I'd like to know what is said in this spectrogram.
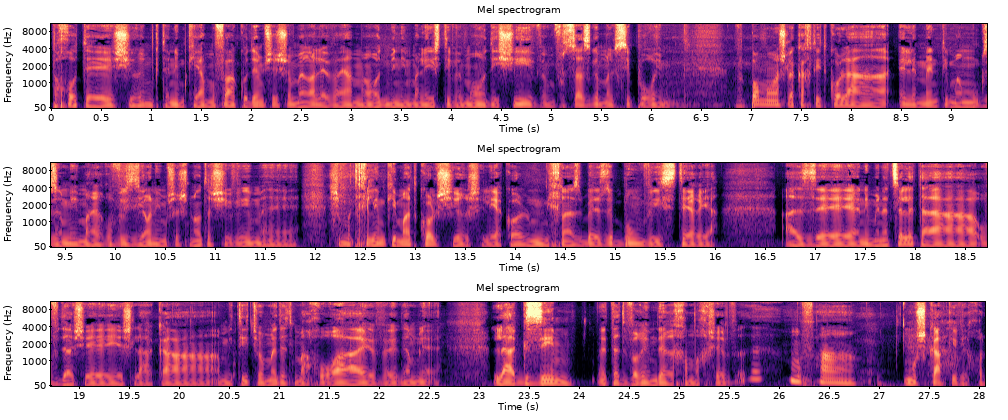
פחות uh, שירים קטנים, כי המופע הקודם של שומר הלב היה מאוד מינימליסטי ומאוד אישי ומבוסס גם על סיפורים. ופה ממש לקחתי את כל האלמנטים המוגזמים, האירוויזיונים של שנות ה-70, uh, שמתחילים כמעט כל שיר שלי, הכל נכנס באיזה בום והיסטריה. אז uh, אני מנצל את העובדה שיש להקה אמיתית שעומדת מאחוריי, וגם להגזים את הדברים דרך המחשב. זה מופע מושקע כביכול.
